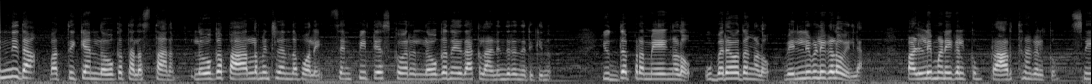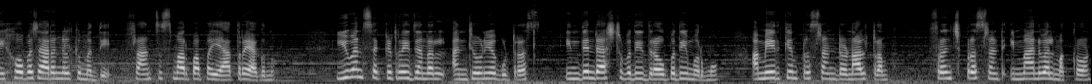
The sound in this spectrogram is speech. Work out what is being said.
ഇന്നിതാ വത്തിക്കാൻ ലോക തലസ്ഥാനം ലോക പാർലമെന്റിൽ എന്ന പോലെ സെന്റ് പീറ്റേഴ്സ് സ്ക്വയറിൽ ലോക നേതാക്കൾ അണിനിരന്നിരിക്കുന്നു. യുദ്ധപ്രമേയങ്ങളോ ഉപരോധങ്ങളോ വെല്ലുവിളികളോ ഇല്ല. പള്ളിമണികൾക്കും പ്രാർത്ഥനകൾക്കും സ്നേഹോപചാരങ്ങൾക്കും മധ്യേ ഫ്രാൻസിസ് മാർപ്പാപ്പ യാത്രയാകുന്നു. U N secretary general Antonio Guterres Indian രാഷ്ട്രപതി Draupadi Murmu American president Donald Trump French president Emmanuel Macron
